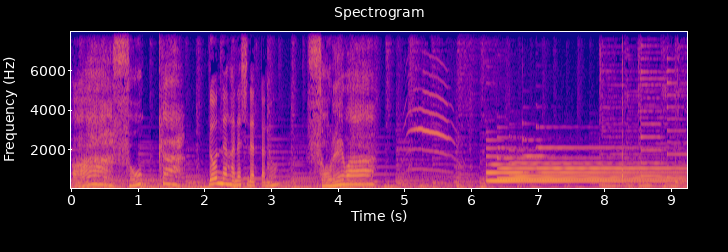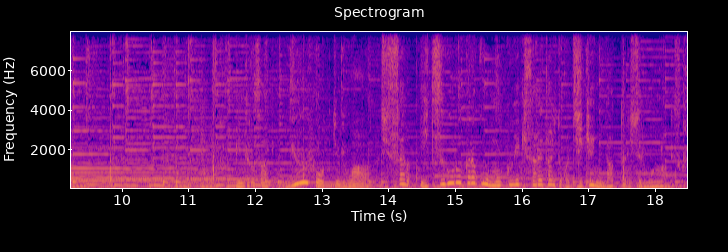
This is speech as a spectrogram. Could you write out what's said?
ああそっか。どんな話だったの？それは。りんたろさん UFO っていうのは実際はいつ頃からこう目撃されたりとか事件になったりしてるものなんですか？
